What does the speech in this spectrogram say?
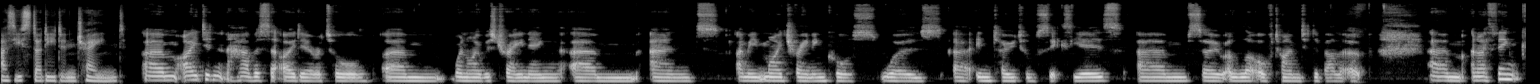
as you studied and trained? Um, I didn't have a set idea at all um, when I was training, um, and I mean my training course was uh, in total six years, um, so a lot of time to develop. Um, and I think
